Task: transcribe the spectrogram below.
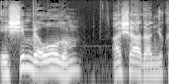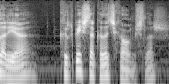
eşim ve oğlum aşağıdan yukarıya 45 dakikada çıkamamışlar.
